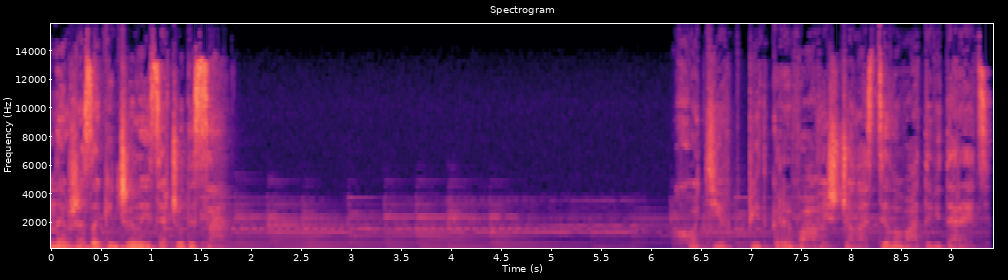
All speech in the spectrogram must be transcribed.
Невже закінчилися чудеса? Хотів під кривавий щола цілувати вітерець,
